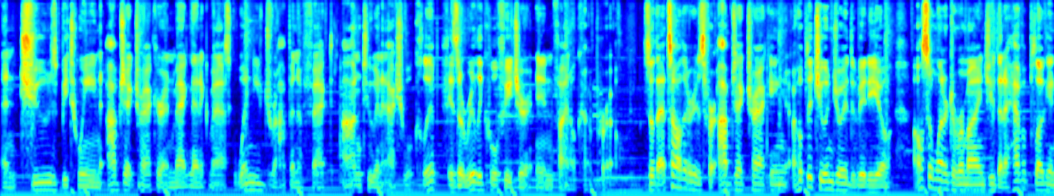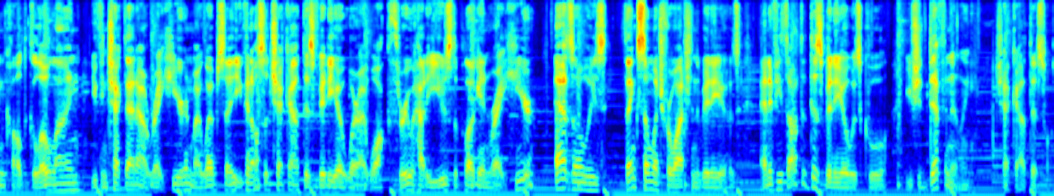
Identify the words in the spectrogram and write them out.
and choose between object tracker and magnetic mask when you drop an effect onto an actual clip is a really cool feature in Final Cut Pro. So that's all there is for object tracking. I hope that you enjoyed the video. I also wanted to remind you that I have a plugin called Glowline. You can check that out right here in my website. You can also check out this video where I walk through how to use the plugin right here. As always, thanks so much for watching the videos. And if you thought that this video was cool, you should definitely check out this one.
